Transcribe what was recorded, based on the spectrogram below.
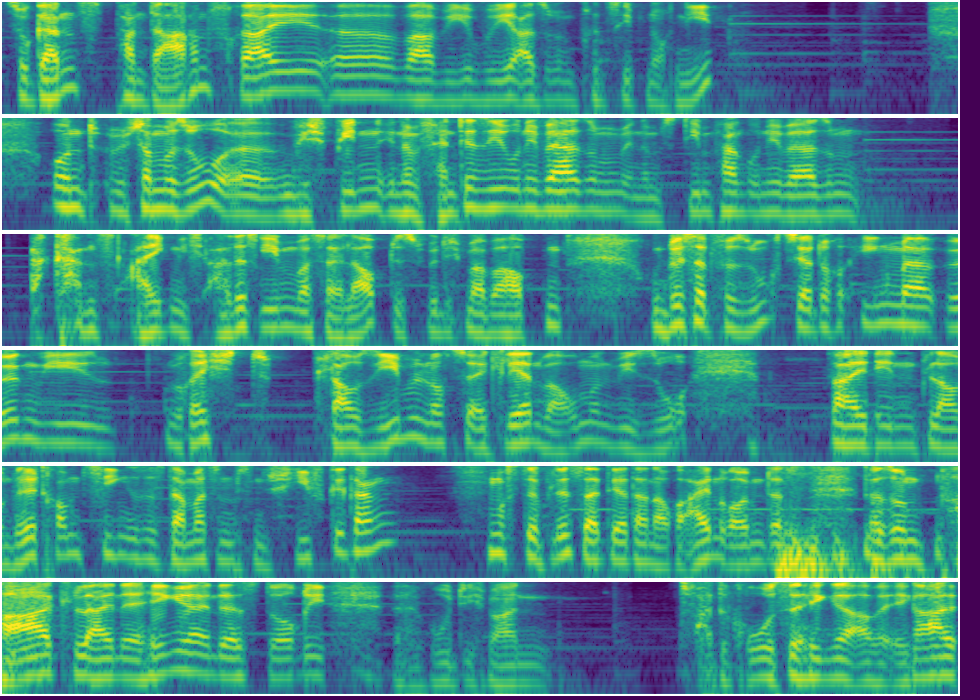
so ganz pandarenfrei äh, war WoW also im Prinzip noch nie. Und ich sag mal so, äh, wir spielen in einem Fantasy-Universum, in einem Steampunk-Universum. Da kann es eigentlich alles geben, was erlaubt ist, würde ich mal behaupten. Und Blizzard versucht es ja doch immer irgendwie recht plausibel noch zu erklären, warum und wieso. Bei den blauen Weltraumziegen ist es damals ein bisschen schief gegangen. Musste Blizzard ja dann auch einräumen, dass da so ein paar kleine Hänger in der Story, äh, gut, ich meine, es war eine große Hänge, aber egal,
